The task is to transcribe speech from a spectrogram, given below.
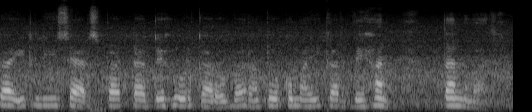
ਰਾਈਟ ਲਈ ਸੈਰ ਸਪਾਟਾ ਅਤੇ ਹੋਰ ਕਾਰੋਬਾਰਾਂ ਤੋਂ ਕਮਾਈ ਕਰਦੇ ਹਨ। ਧੰਨਵਾਦ।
